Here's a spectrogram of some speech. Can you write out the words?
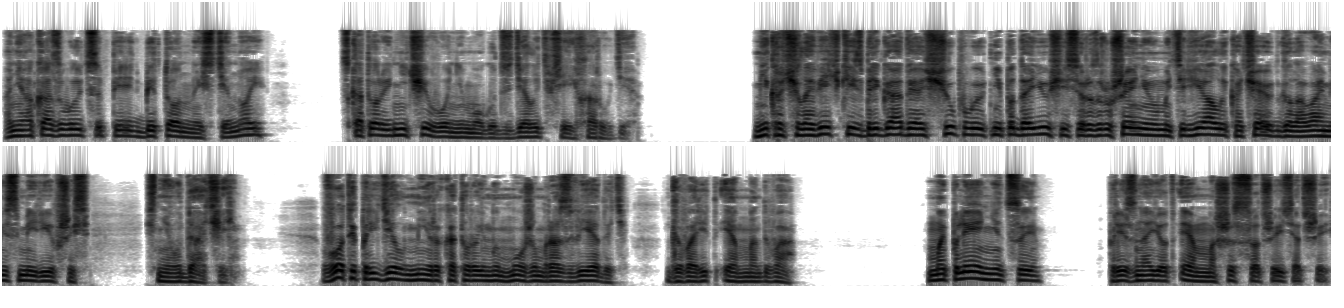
они оказываются перед бетонной стеной, с которой ничего не могут сделать все их орудия. Микрочеловечки из бригады ощупывают неподдающийся разрушению материал и качают головами, смирившись с неудачей. Вот и предел мира, который мы можем разведать, — говорит Эмма-2. «Мы пленницы», — признает Эмма-666.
